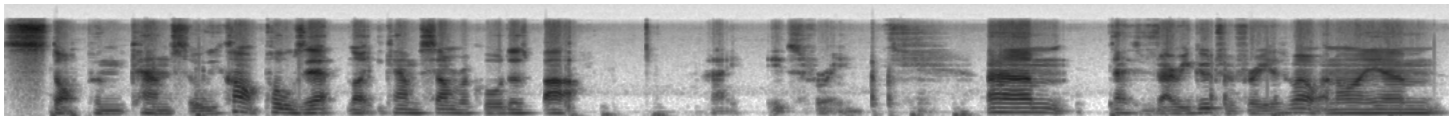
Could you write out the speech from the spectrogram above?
stop and cancel. You can't pause it like you can with some recorders but hey it's free. Um, that's very good for free as well. And I um,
